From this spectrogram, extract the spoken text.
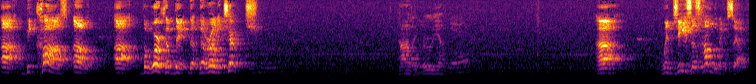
uh, because of the work of the, the, the early church. Hallelujah. Uh, when Jesus humbled himself,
